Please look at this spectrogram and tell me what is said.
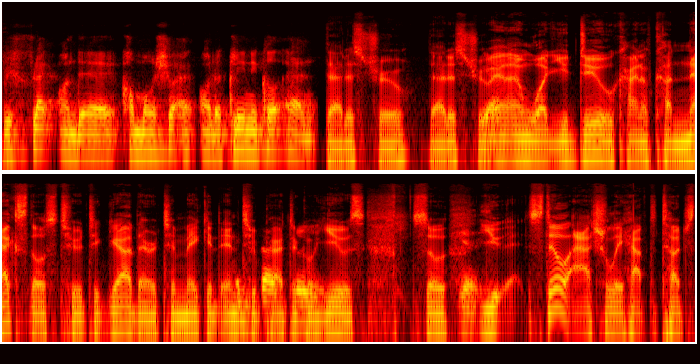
reflect on the commercial or the clinical end. That is true. That is true. Yeah. And, and, what you do kind of connects those two together to make it into exactly. practical use. So yes. you still actually have to touch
